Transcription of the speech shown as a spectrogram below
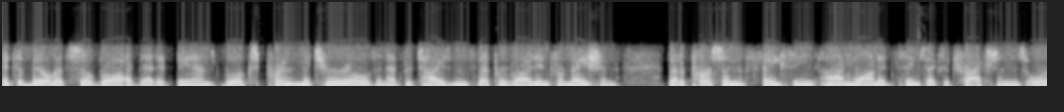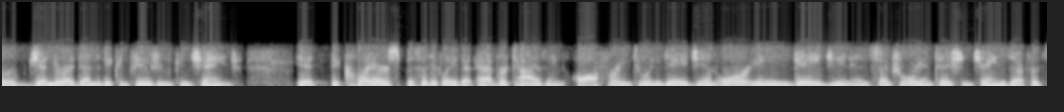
It's a bill that's so broad that it bans books, printed materials, and advertisements that provide information that a person facing unwanted same sex attractions or gender identity confusion can change. It declares specifically that advertising, offering to engage in, or engaging in sexual orientation change efforts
